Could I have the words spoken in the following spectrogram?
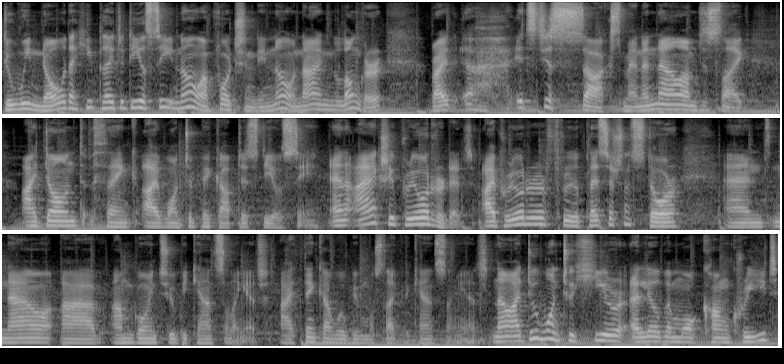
do we know that he played the DLC? No, unfortunately, no, not any longer, right? Uh, it just sucks, man, and now I'm just like, I don't think I want to pick up this DLC. And I actually pre-ordered it. I pre-ordered it through the PlayStation Store and now uh, I'm going to be canceling it. I think I will be most likely canceling it. Now I do want to hear a little bit more concrete,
